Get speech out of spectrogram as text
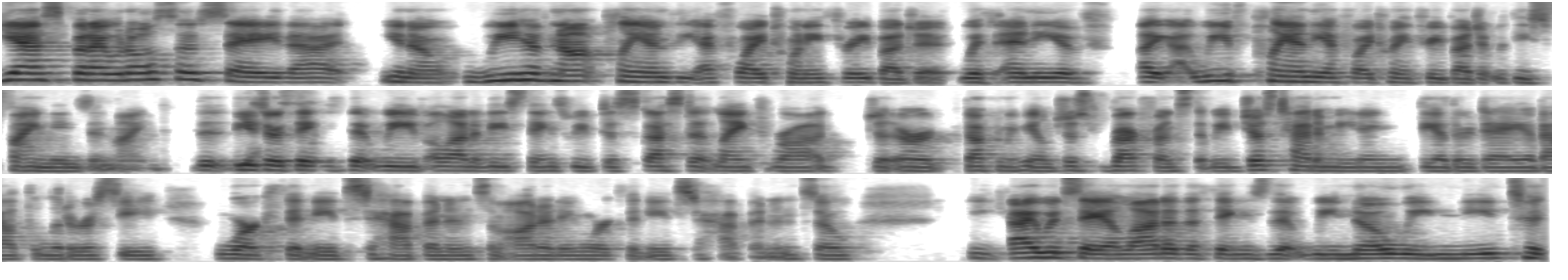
Yes, but I would also say that, you know, we have not planned the FY23 budget with any of, like, we've planned the FY23 budget with these findings in mind. These yes. are things that we've, a lot of these things we've discussed at length. Rod or Dr. MacNeal just referenced that we just had a meeting the other day about the literacy work that needs to happen and some auditing work that needs to happen. And so I would say a lot of the things that we know we need to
